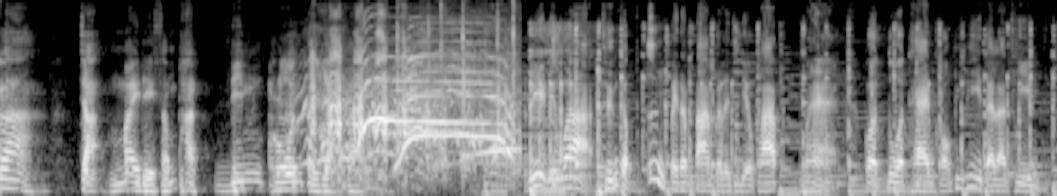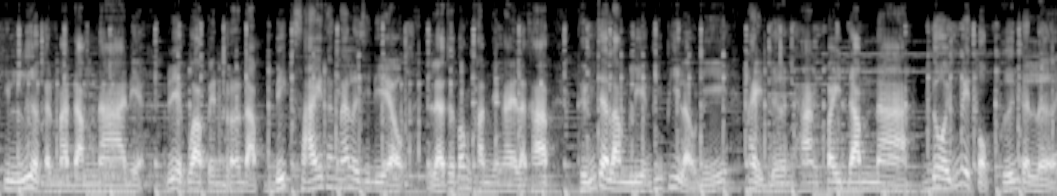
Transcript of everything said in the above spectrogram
กล้าจะไม่ได้สัมผัสดินโคลนแต่อย่างใดเรียกได้ว่าถึงกับอึ้งไปตามๆกันเลยทีเดียวครับแหมก็ตัวแทนของพี่ๆแต่ละทีมที่เลือกกันมาดำนาเนี่ยเรียกว่าเป็นระดับบิ๊กไซส์ทั้งนั้นเลยทีเดียว แล้วจะต้องทำยังไงล่ะครับ ถึงจะลำเลียงพี่ๆเหล่านี้ให้เดินทางไปดำนา โดยไม่ตกพื้นกันเลย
